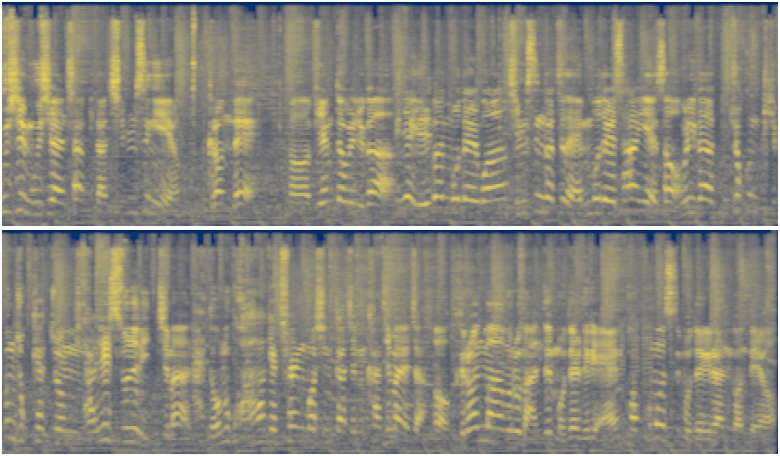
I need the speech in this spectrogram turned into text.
무시무시한 차입니다. 짐승이에요. 그런데 어, BMW가 그냥 일반 모델과 짐승 같은 M 모델 사이에서 우리가 조금 기분 좋게 좀 달릴 수는 있지만 아, 너무 과하게 트랙 머신까지는 가지 말자. 어, 그런 마음으로 만든 모델들이 M 퍼포먼스 모델이라는 건데요.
